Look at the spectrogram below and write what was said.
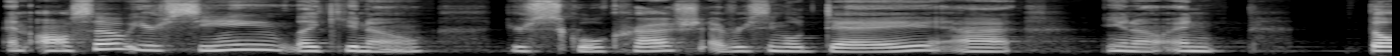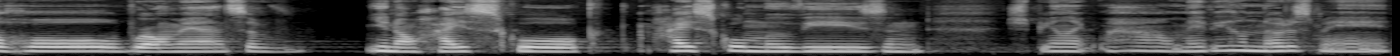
And also, you're seeing, like, you know, your school crush every single day at, you know, and the whole romance of, you know, high school, high school movies and just being like, wow, maybe he'll notice me,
